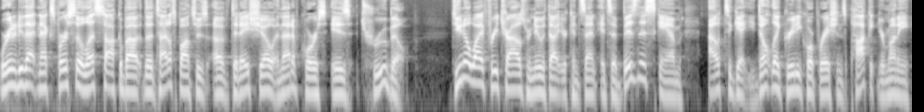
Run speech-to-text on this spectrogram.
We're going to do that next. First, though, let's talk about the title sponsors of today's show. And that, of course, is Truebill. Do you know why free trials renew without your consent? It's a business scam out to get you. Don't let greedy corporations pocket your money.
